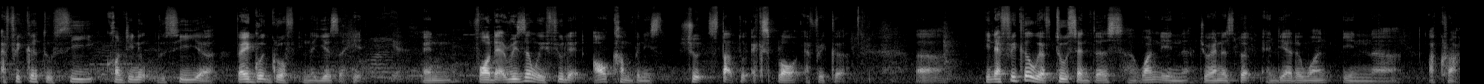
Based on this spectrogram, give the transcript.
Africa to see, continue to see uh, very good growth in the years ahead. And for that reason, we feel that our companies should start to explore Africa. Uh, in Africa, we have two centers, one in Johannesburg and the other one in uh, Accra.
